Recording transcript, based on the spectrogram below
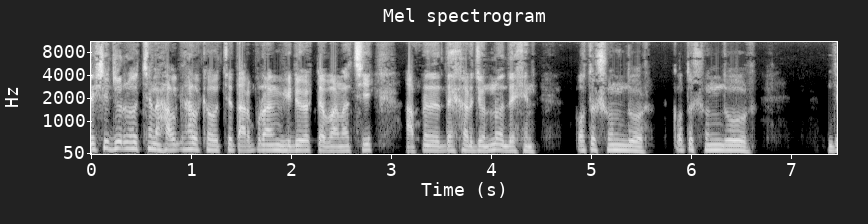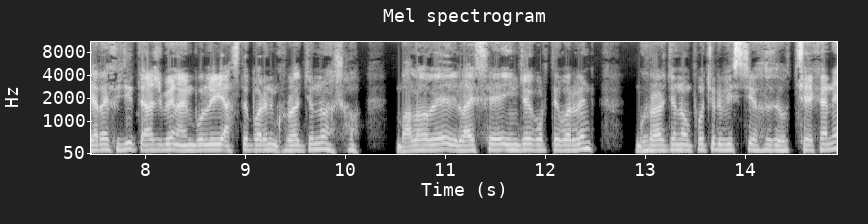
বেশি জোরে হচ্ছে না, হালকা হালকা হচ্ছে, তারপর আমি ভিডিও একটা বানাচ্ছি আপনাদের দেখার জন্য। দেখেন, কত সুন্দর। কত সুন্দর। যারা ফিজিতে আসবেন, আমি বলি আসতে পারেন ঘোরার জন্য ভালোভাবে লাইফে এনজয় করতে পারবেন। ঘোরার জন্য প্রচুর বৃষ্টি হচ্ছে এখানে।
